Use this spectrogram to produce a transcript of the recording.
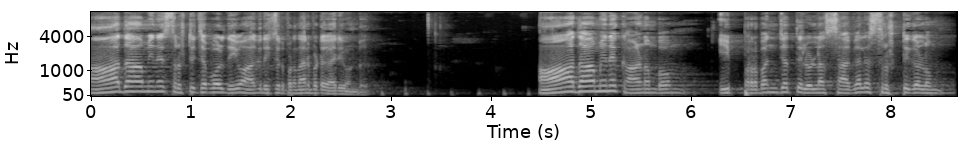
ആദാമിനെ സൃഷ്ടിച്ചപ്പോൾ ദൈവം ആഗ്രഹിച്ചൊരു പ്രധാനപ്പെട്ട കാര്യമുണ്ട്. ആദാമിനെ കാണുമ്പം ഈ പ്രപഞ്ചത്തിലുള്ള സകല സൃഷ്ടികളും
